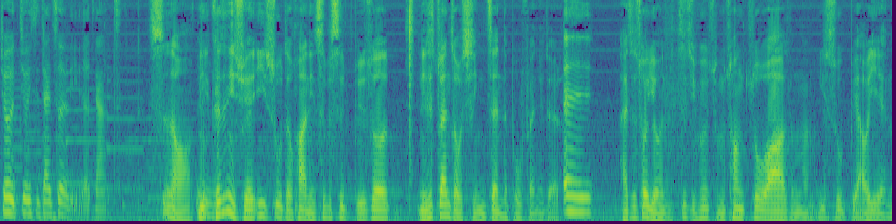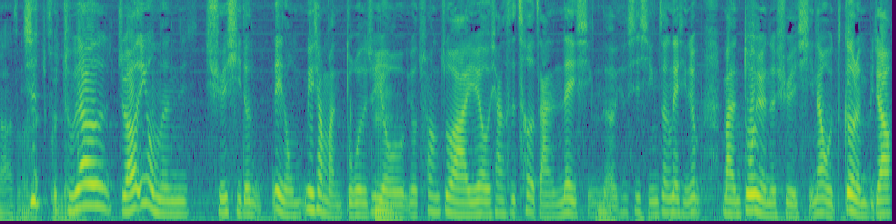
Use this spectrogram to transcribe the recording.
就就一直在这里的这样子。是哦，你、嗯可是你学艺术的话，你是不是比如说你是专走行政的部分就对了？呃，还是说有你自己会有什么创作啊，什么艺术表演啊，什么其实？主要主要因为我们学习的内容面向蛮多的，就有、嗯有创作啊，也有像是策展类型的，就是行政类型，就蛮多元的学习。那我个人比较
